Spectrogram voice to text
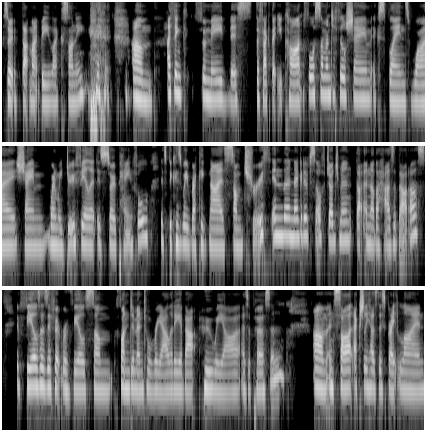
So that might be like Sunny. um, I think for me, this the fact that you can't force someone to feel shame explains why shame, when we do feel it, is so painful. It's because we recognize some truth in the negative self judgment that another has about us. It feels as if it reveals some fundamental reality about who we are as a person. Um, and Sartre actually has this great line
